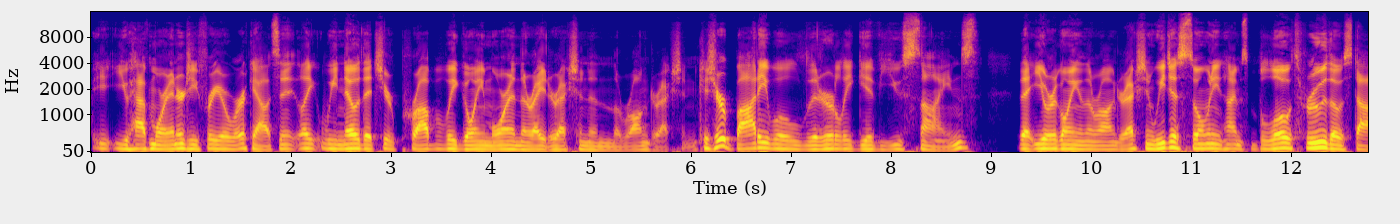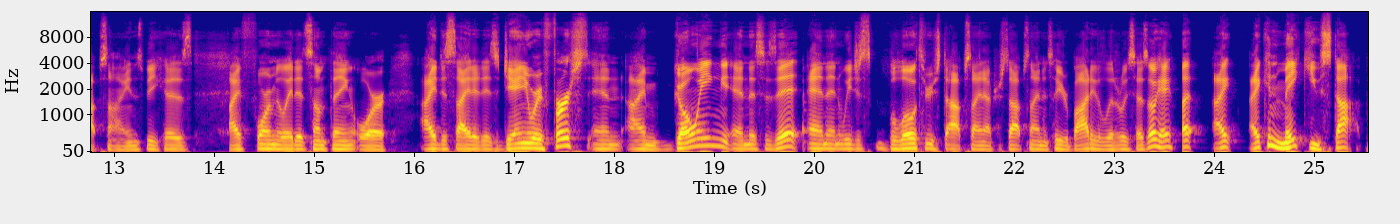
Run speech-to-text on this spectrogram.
you have more energy for your workouts, it, like we know that you're probably going more in the right direction than the wrong direction because your body will literally give you signs that you are going in the wrong direction. We just so many times blow through those stop signs because I formulated something or I decided it's January 1st and I'm going and this is it. And then we just blow through stop sign after stop sign until your body literally says, okay, but I, I can make you stop.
